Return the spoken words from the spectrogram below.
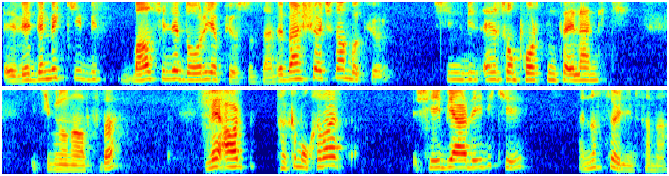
E, ve demek ki biz bazı şeyleri doğru yapıyorsun sen. Ve ben şu açıdan bakıyorum. Şimdi biz en son Portland'a elendik. 2016'da. Ve artık takım o kadar şey bir yerdeydi ki yani nasıl söyleyeyim sana?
